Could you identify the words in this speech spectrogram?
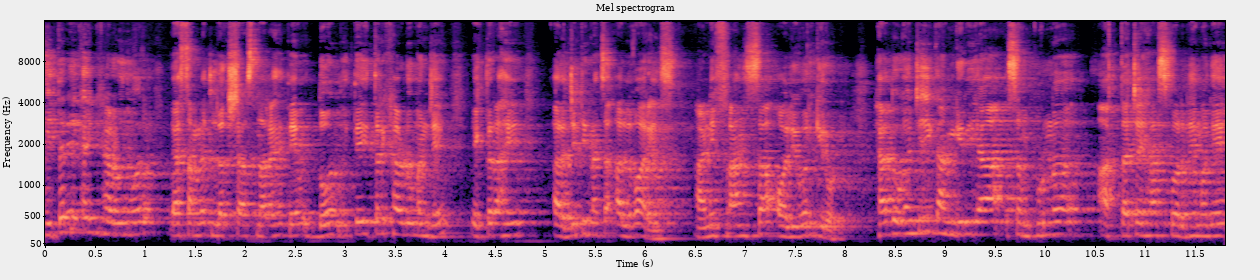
इतरही काही खेळाडूंवर या सामन्यात लक्ष असणार आहे. ते दोन ते इतर खेळाडू म्हणजे एकतर आहे अर्जेंटिनाचा अल्वारेस आणि फ्रान्सचा ऑलिव्हर गिरोट ह्या दोघांचीही कामगिरी या संपूर्ण आत्ताच्या ह्या स्पर्धेमध्ये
